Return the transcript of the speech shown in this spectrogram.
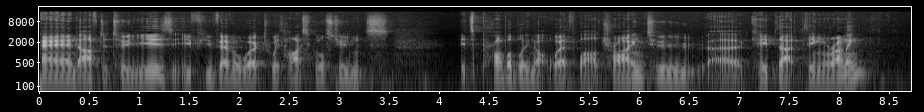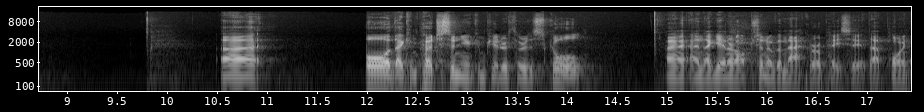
And after two years, if you've ever worked with high school students, it's probably not worthwhile trying to uh, keep that thing running. Uh, or they can purchase a new computer through the school uh, and they get an option of a Mac or a PC at that point.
